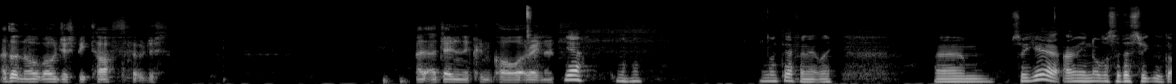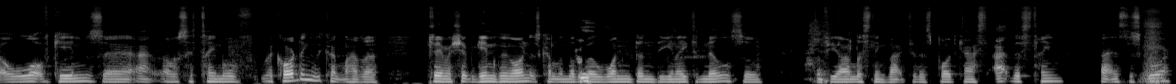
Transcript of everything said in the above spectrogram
I don't know. It will just be tough. It will just. I, I genuinely couldn't call it right now. Yeah. No, definitely. Um, so yeah, I mean, obviously this week we've got a lot of games. Uh, at obviously time of recording, we currently have a Premiership game going on. It's currently Motherwell one, Dundee United nil. So if you are listening back to this podcast at this time, that is the score.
